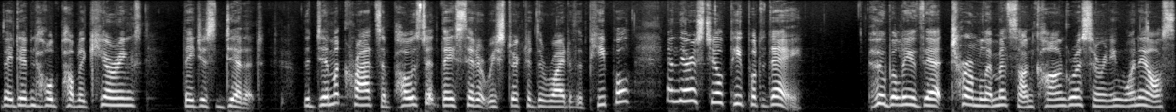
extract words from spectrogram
They didn't hold public hearings, they just did it. The Democrats opposed it. They said it restricted the right of the people, and there are still people today who believe that term limits on Congress or anyone else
